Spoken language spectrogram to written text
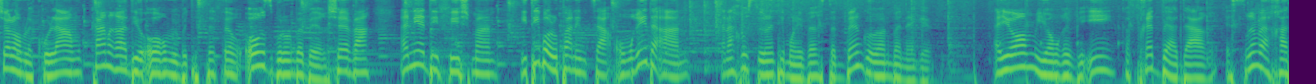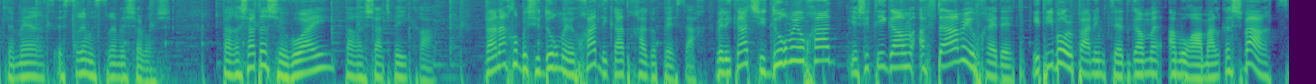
שלום לכולם, כאן רדיו אור מבית הספר אור זבולון בבאר שבע, אני עדי פישמן, איתי באולפן נמצא עמרי דהן, אנחנו סטודנטים מאוניברסיטת בן גוריון בנגב. היום יום רביעי, כ"ח באדר, 21 למרץ 2023. פרשת השבוע היא פרשת ויקרא. ואנחנו בשידור מיוחד לקראת חג הפסח. ולקראת שידור מיוחד, יש איתי גם הפתעה מיוחדת. איתי באולפן נמצאת גם המורה מלכה שוורץ.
